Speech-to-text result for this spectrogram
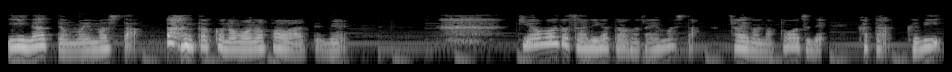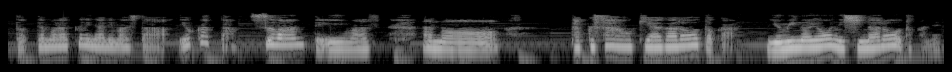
いいなって思いました。ほんと、このモノパワーってね。キヨボードさんありがとうございました。最後のポーズで、肩、首、とっても楽になりました。よかった。スワンって言います。あのー、たくさん起き上がろうとか、弓のようにしなろうとかね、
